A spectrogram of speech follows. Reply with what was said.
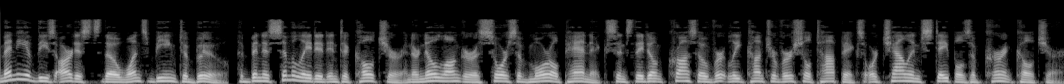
Many of these artists though once being taboo, have been assimilated into culture and are no longer a source of moral panic since they don't cross overtly controversial topics or challenge staples of current culture.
